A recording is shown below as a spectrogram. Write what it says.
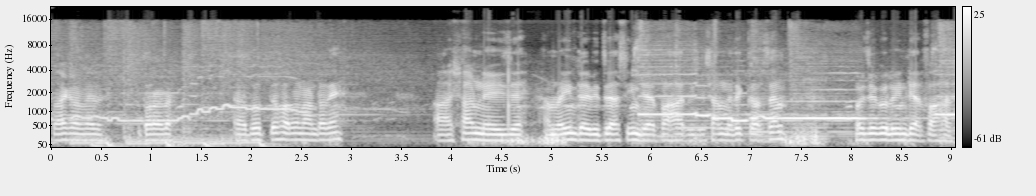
তার কারণে ধরাটা ধরতে পারব না আন্ডারে আর সামনে এই যে আমরা ইন্ডিয়ার ভিতরে আছি ইন্ডিয়ার পাহাড় সামনে দেখতে পাচ্ছেন ওই যেগুলো ইন্ডিয়ার পাহাড়।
